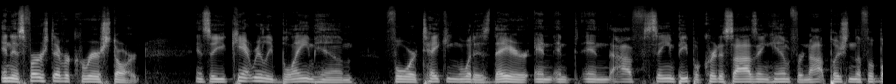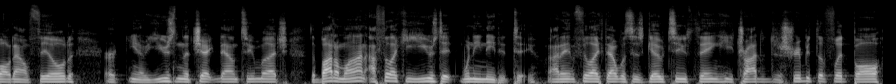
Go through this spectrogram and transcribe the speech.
in his first ever career start. And so you can't really blame him for taking what is there. And and and I've seen people criticizing him for not pushing the football downfield or you know using the check down too much. The bottom line, I feel like he used it when he needed to. I didn't feel like that was his go-to thing. He tried to distribute the football.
